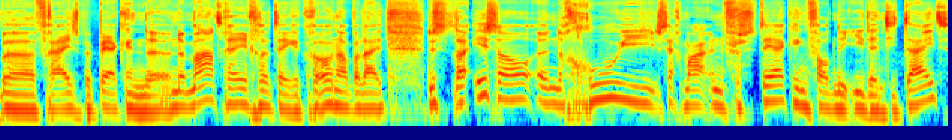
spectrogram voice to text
uh, vrijheidsbeperkende de maatregelen, tegen coronabeleid. Dus daar is al een groei, zeg maar, een versterking van de identiteit.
